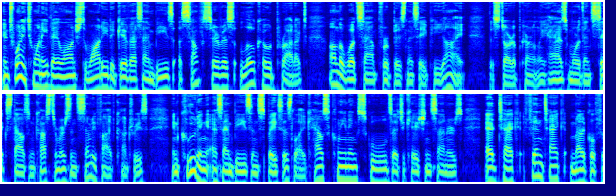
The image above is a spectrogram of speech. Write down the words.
In 2020, they launched WATI to give SMBs a self service, low code product on the WhatsApp for Business API. The startup currently has more than 6,000 customers in 75 countries, including SMBs in spaces like house cleaning, schools, education centers, edtech, fintech, medical facilities,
